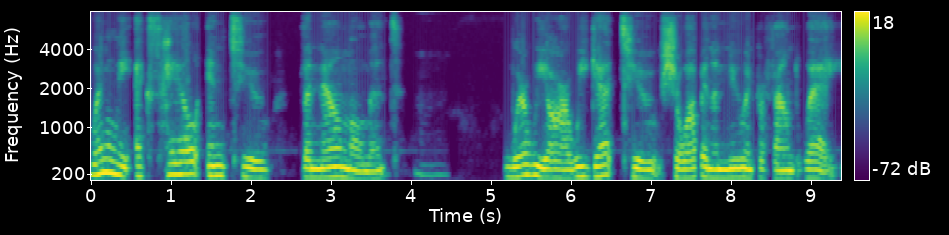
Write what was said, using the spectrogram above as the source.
when we exhale into the now moment. Where we are, we get to show up in a new and profound way.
